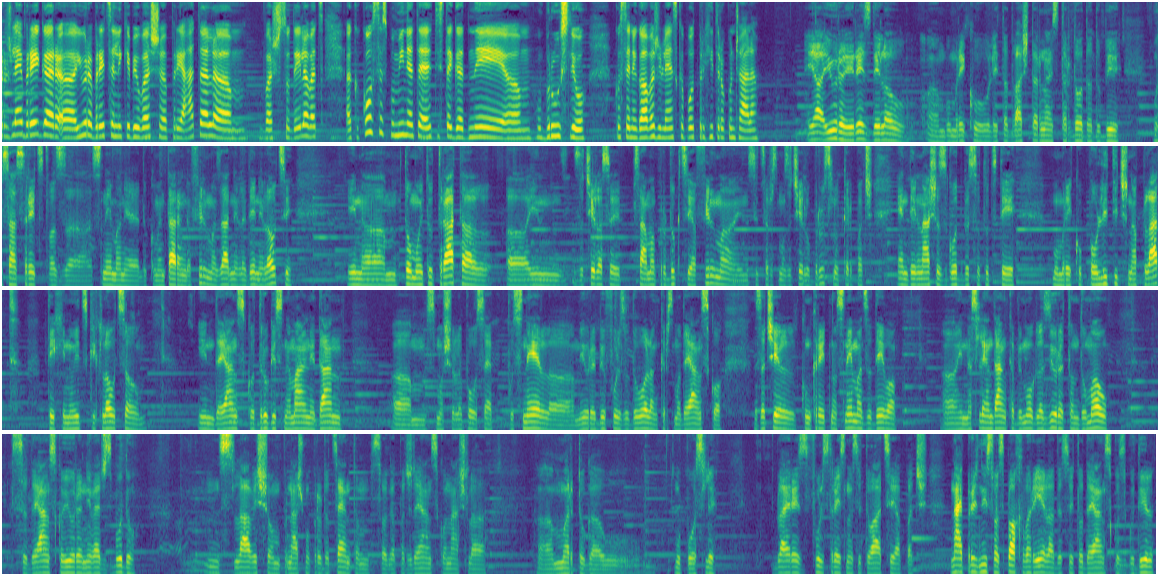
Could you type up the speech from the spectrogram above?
Rožle Breger, uh, Jure Brecelnik je bil vaš eh, prijatelj, vaš sodelavec. Uh, kako se spominjate tistega dne v Bruslju, ko se je njegova življenjska pot prehitro končala? Ja, Jure je res delal, bom rekel, leta 2014, trdo, da dobi vsa sredstva za snemanje dokumentarnega filma Zadnji ledeni lovci. In um, to mu je tudi tratal, in začela se je sama produkcija filma. In sicer smo začeli v Bruslu, ker pač en del naše zgodbe so tudi te, bom rekel, politična plat teh inuitskih lovcev. In dejansko drugi snemalni dan um, smo še lepo vse posneli, um, Jure je bil fulj zadovoljen, ker smo dejansko začeli konkretno snemati zadevo. Uh, in naslednji dan, ko bi mogla z Juretom domov se dejansko Jure ni več zbudil. S Lavišom, našim producentom, so ga pač dejansko našla uh, mrtvega v, v posli. Bila je res full stresna situacija. Pač najprej nismo sploh verjela, da se je to dejansko zgodilo.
